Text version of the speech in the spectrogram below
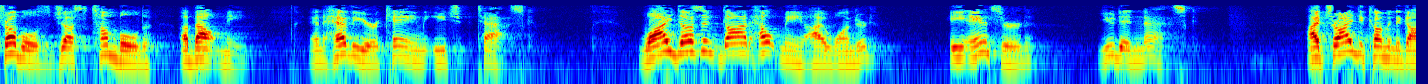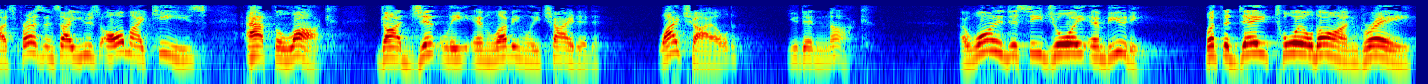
Troubles just tumbled about me, and heavier came each task. Why doesn't God help me? I wondered. He answered, You didn't ask. I tried to come into God's presence. I used all my keys at the lock. God gently and lovingly chided, Why, child, you didn't knock? I wanted to see joy and beauty, but the day toiled on gray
